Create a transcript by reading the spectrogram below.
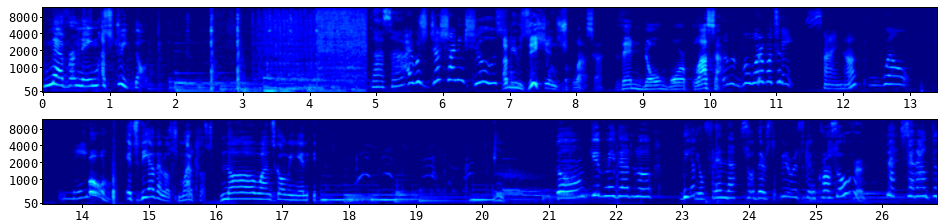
Never name a street dog. Plaza? I was just shining shoes. A musician's Plaza. Then no more plaza. Uh, But what about tonight? Sign up? Well, maybe. Oh, it's Dia de los Muertos. No one's going in. Don't give me that look. Dia de ofrenda so their spirits can cross over. Set out the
